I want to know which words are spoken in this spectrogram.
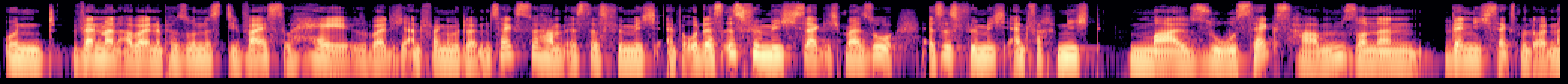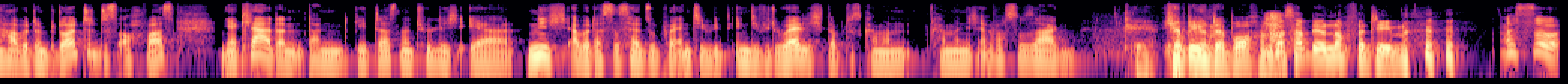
Und wenn man aber eine Person ist, die weiß so, hey, sobald ich anfange mit Leuten Sex zu haben, ist das für mich einfach, oder das ist für mich, sag ich mal so, es ist für mich einfach nicht mal so Sex haben, sondern wenn ich Sex mit Leuten habe, dann bedeutet das auch was. Ja klar, dann, dann geht das natürlich eher nicht, aber das ist halt super individuell. Ich glaube, das kann man, kann man nicht einfach so sagen. Okay, ich habe dich unterbrochen. Was habt ihr noch für Themen? Ach so,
